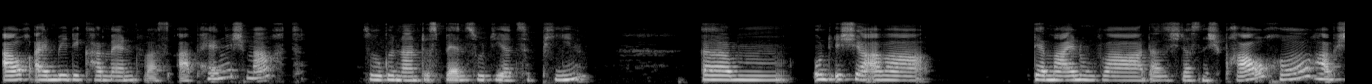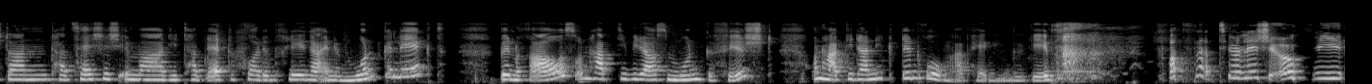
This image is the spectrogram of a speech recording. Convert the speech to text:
auch ein Medikament, was abhängig macht, sogenanntes Benzodiazepin. Ähm, und ich ja aber der Meinung war, dass ich das nicht brauche, habe ich dann tatsächlich immer die Tablette vor dem Pfleger in den Mund gelegt, bin raus und habe die wieder aus dem Mund gefischt und habe die dann die, den Drogenabhängigen gegeben. Was natürlich irgendwie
